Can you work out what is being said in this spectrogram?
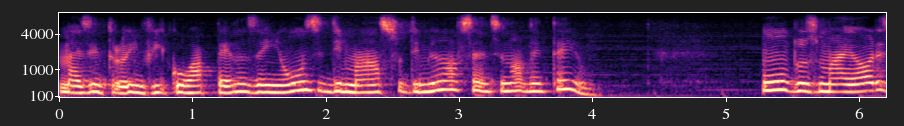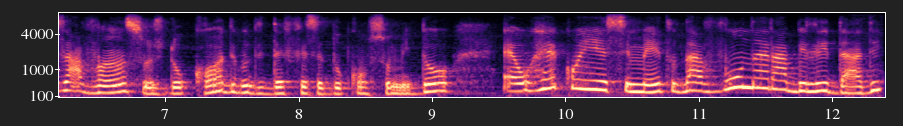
mas entrou em vigor apenas em 11 de março de 1991. Um dos maiores avanços do Código de Defesa do Consumidor é o reconhecimento da vulnerabilidade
